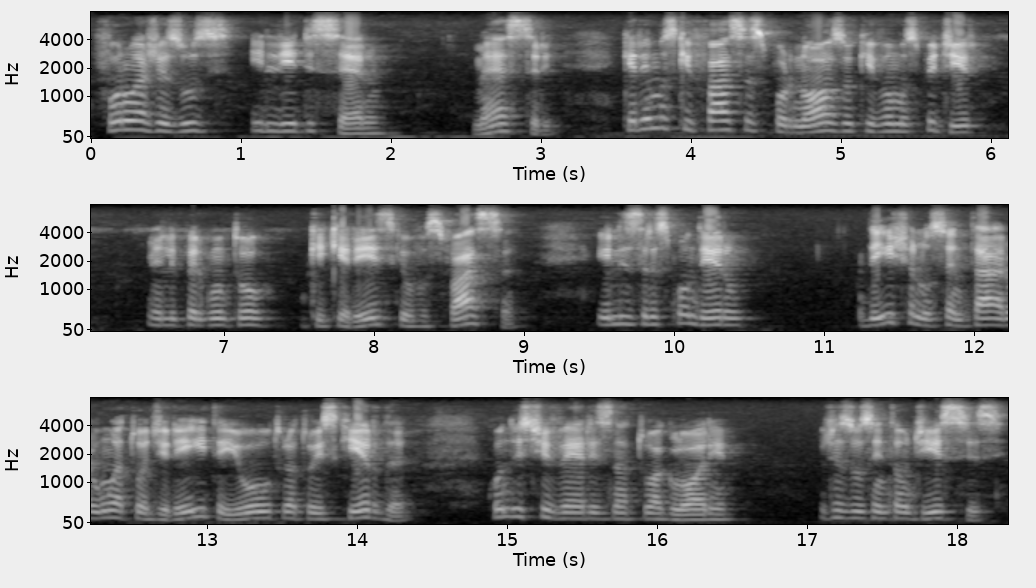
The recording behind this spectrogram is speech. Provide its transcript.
foram a Jesus e lhe disseram: Mestre, Queremos que faças por nós o que vamos pedir. Ele perguntou: O que quereis que eu vos faça? Eles responderam: Deixa-nos sentar um à tua direita e outro à tua esquerda, quando estiveres na tua glória. Jesus então disse:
